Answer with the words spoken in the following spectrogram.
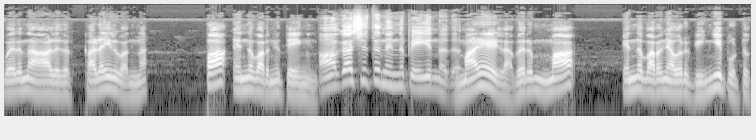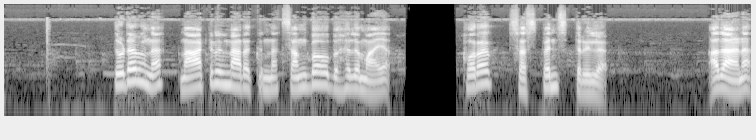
വരുന്ന ആളുകൾ കടയിൽ വന്ന് പ എന്ന് പറഞ്ഞു തേങ്ങി ആകാശത്ത് നിന്ന് പെയ്യുന്നത് മഴയല്ല വെറും മാ എന്ന് പറഞ്ഞ് അവർ വിങ്ങിപ്പൊട്ടും തുടർന്ന് നാട്ടിൽ നടക്കുന്ന സംഭവബഹലമായ ഹൊറർ സസ്പെൻസ് ത്രില്ലർ. അതാണ്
